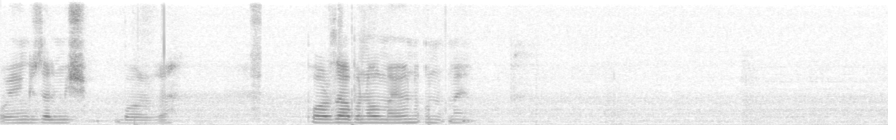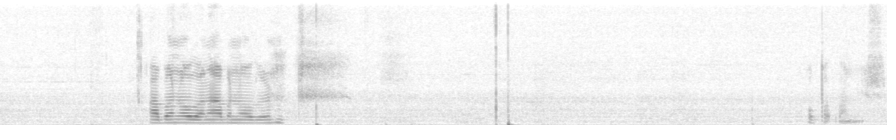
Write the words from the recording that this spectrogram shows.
Oyun güzelmiş bu arada. Bu arada abone olmayı unu- unutmayın. Abone olana abone olurum. o patlamıyor.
